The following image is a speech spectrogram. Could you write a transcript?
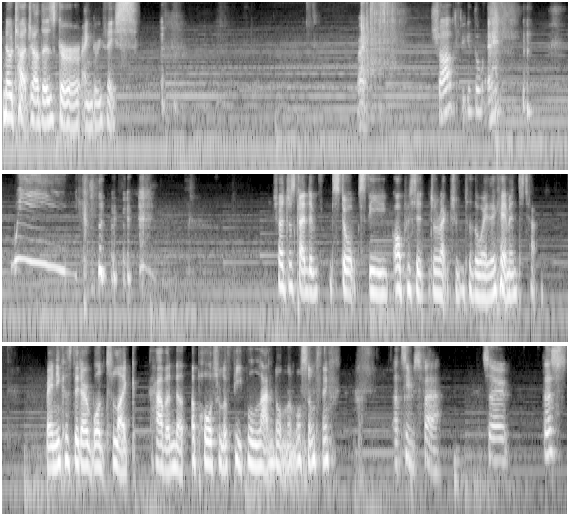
No touch others, grr, angry face. Right. Sharp, lead the way. Whee! Shard just kind of stalks the opposite direction to the way they came into town. Mainly because they don't want to like have a, a portal of people land on them or something. That seems fair. So, there's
